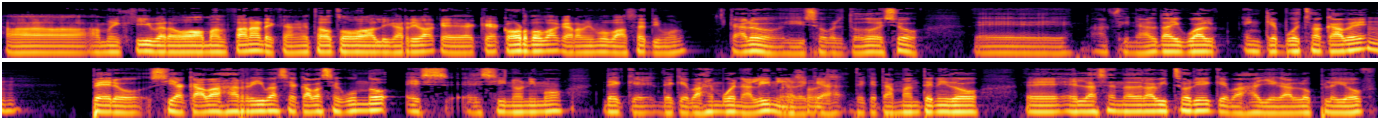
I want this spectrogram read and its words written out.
a, a Mengíbar o a Manzanares, que han estado toda la liga arriba, que, que a Córdoba, que ahora mismo va a séptimo, ¿no? Claro, y sobre todo eso, eh, al final da igual en qué puesto acabe, pero si acabas arriba, si acabas segundo, es, es sinónimo de que, de que vas en buena línea, de que, de que te has mantenido eh, en la senda de la victoria y que vas a llegar a los playoffs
